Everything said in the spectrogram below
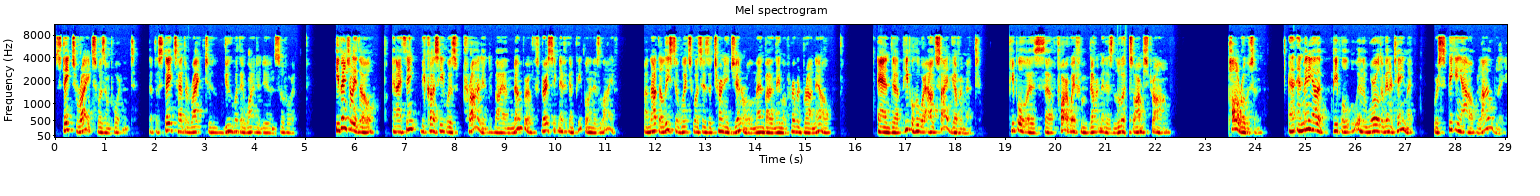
states' rights was important, that the states had the right to do what they wanted to do and so forth. Eventually, though, and I think because he was prodded by a number of very significant people in his life, uh, not the least of which was his attorney general, a man by the name of Herbert Brownell, and uh, people who were outside government, people as uh, far away from government as Louis Armstrong, Paul Robeson, and, and, many other people in the world of entertainment were speaking out loudly.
